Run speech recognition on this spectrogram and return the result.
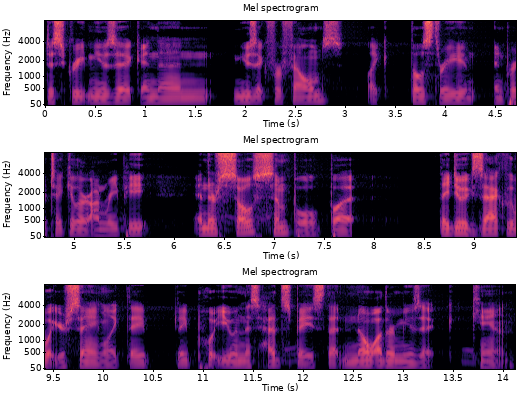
discreet music, and then music for films. Like those three in particular on repeat and they're so simple, but they do exactly what you're saying. Like they they put you in this headspace that no other music can,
